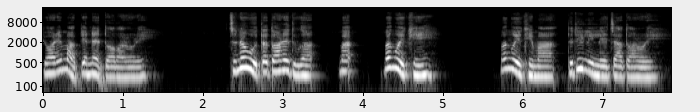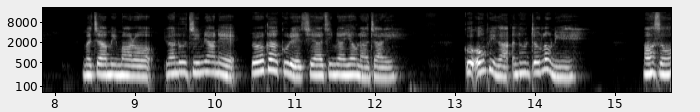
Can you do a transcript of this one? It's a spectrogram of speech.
ရွာထဲမှာပြန့်နှံ့သွားပါတော့တယ်။ကျွန်တော်ကိုတက်သွားတဲ့သူကမမငွေခင်မငွေခင်မှတတိလီလဲကျသွားတော့တယ် မကြမီမှာတော့ရွာလူကြီးများနဲ့ရောဂကုတဲ့ဆရာကြီးများရောက်လာကြတယ်ကိုအုံးဖေကအလွန်တုန်လှုပ်နေတယ်မောင်စော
